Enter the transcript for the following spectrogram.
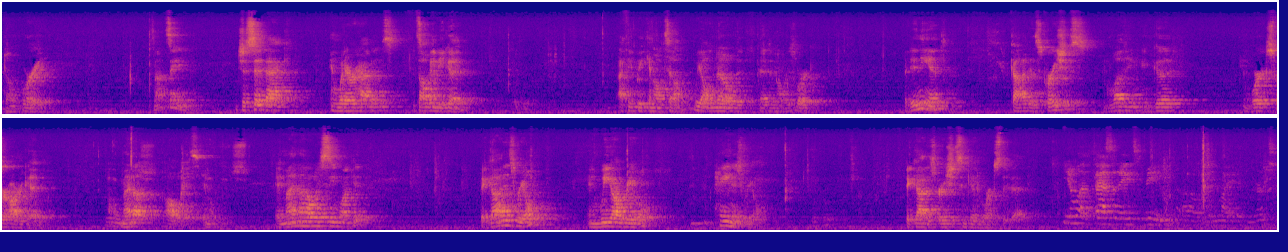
Don't worry. It's not saying just sit back and whatever happens, it's all going to be good. I think we can all tell. We all know that that didn't always work. But in the end, God is gracious and loving and good and works for our good. Might not always. It, it might not always seem like it. But God is real, and we are real. Pain is real. But God is gracious and good and works through that. You know what fascinates me uh, in my ignorance?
